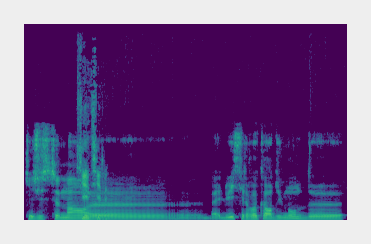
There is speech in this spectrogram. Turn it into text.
qui est justement. Qui est-il? euh, ben, Lui, c'est le record du monde de,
